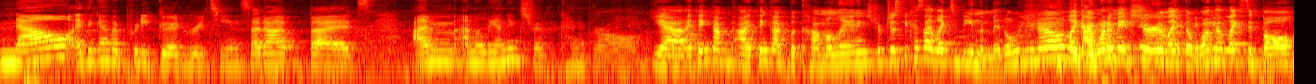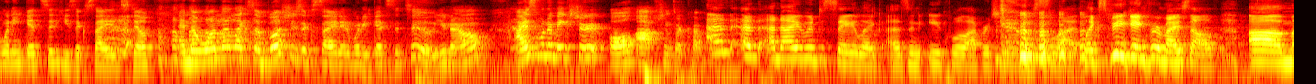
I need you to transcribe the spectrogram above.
now I think I have a pretty good routine set up, but I'm I'm a landing strip kind of girl. Yeah, I think I'm. I think I've become a landing strip just because I like to be in the middle. You know, like I want to make sure like the one that likes it bald when he gets it, he's excited still, and the one that likes a bush is excited when he gets it too. You know, I just want to make sure all options are covered. And, and and I would say like as an equal opportunity slut, like speaking for myself, um,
